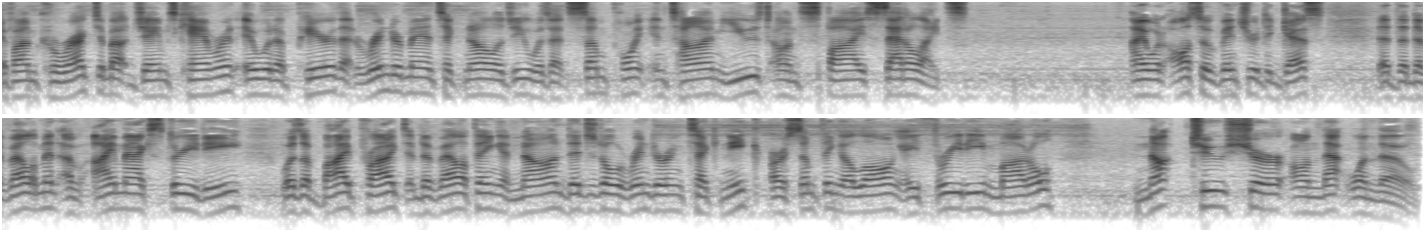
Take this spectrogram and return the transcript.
If I'm correct about James Cameron, it would appear that Renderman technology was at some point in time used on spy satellites. I would also venture to guess that the development of IMAX 3D was a byproduct of developing a non digital rendering technique or something along a 3D model. Not too sure on that one though.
